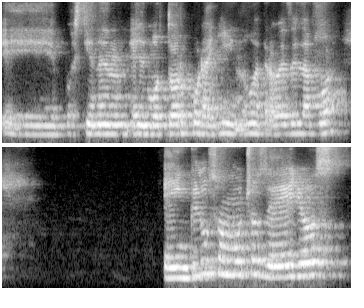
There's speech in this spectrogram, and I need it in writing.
eh, pues tienen el motor por allí, ¿no? A través del amor. E incluso muchos de ellos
